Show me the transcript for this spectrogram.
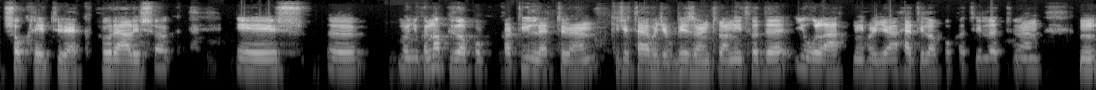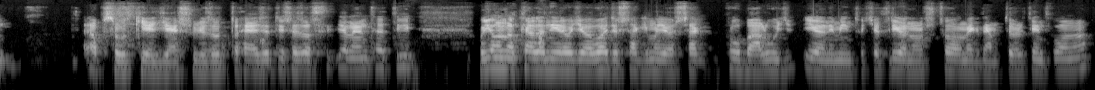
sokrétűek, plurálisak, és mondjuk a napilapokat illetően kicsit el vagyok bizonytalanítva, de jó látni, hogy a heti lapokat illetően abszolút kiegyensúlyozott a helyzet, és ez azt jelentheti, hogy annak ellenére, hogy a vajdasági magyarság próbál úgy élni, mint hogyha Trianon meg nem történt volna,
